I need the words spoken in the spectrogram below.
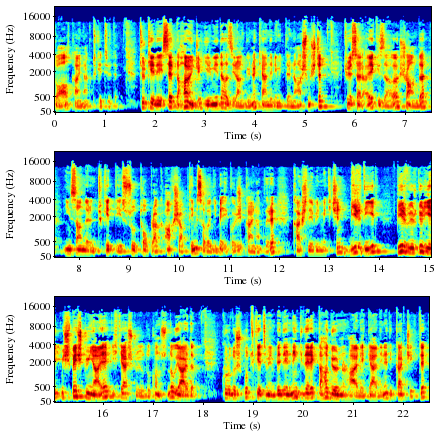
doğal kaynak tüketildi. Türkiye'de ise daha önce 27 Haziran günü kendi limitlerini aşmıştı. Küresel ayak izağı şu anda insanların tükettiği su, toprak, ahşap, temiz hava gibi ekolojik kaynakları karşılayabilmek için bir değil 1,75 dünyaya ihtiyaç duyulduğu konusunda uyardı. Kuruluş bu tüketimin bedelinin giderek daha görünür hale geldiğine dikkat çekti.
